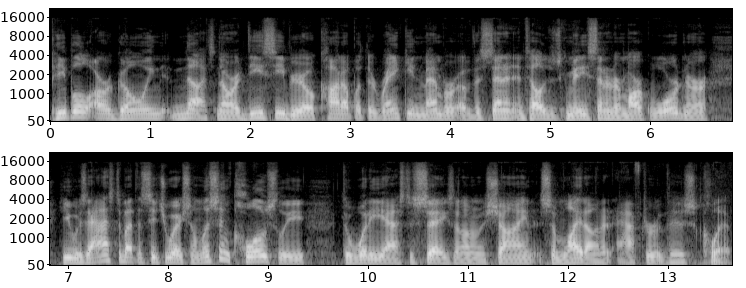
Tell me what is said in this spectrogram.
People are going nuts. Now, our D.C. Bureau caught up with the ranking member of the Senate Intelligence Committee, Senator Mark Warner. He was asked about the situation. Listen closely to what he has to say, because I'm going to shine some light on it after this clip.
